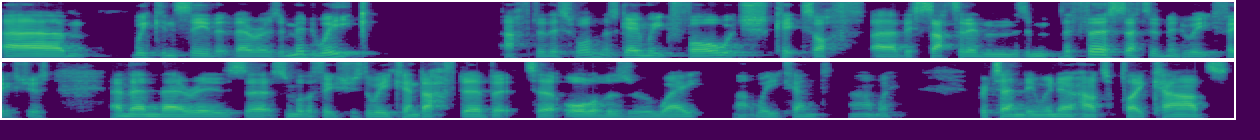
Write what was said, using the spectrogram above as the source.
um, we can see that there is a midweek after this one. There's game week four, which kicks off uh, this Saturday, and there's the first set of midweek fixtures, and then there is uh, some other fixtures the weekend after. But uh, all of us are away that weekend, aren't we? Pretending we know how to play cards.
